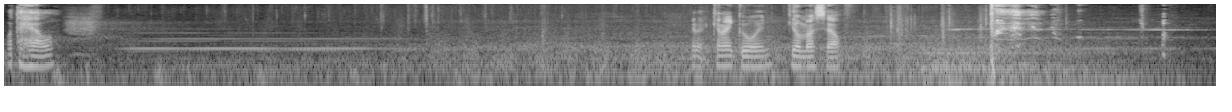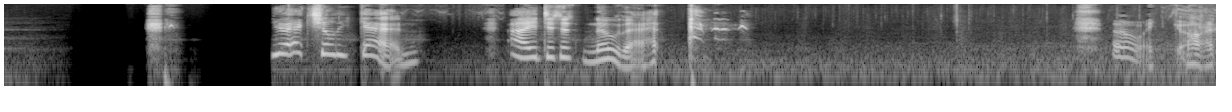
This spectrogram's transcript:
What the hell? Can I can I go in? Kill myself? you actually can. I didn't know that. oh my god.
